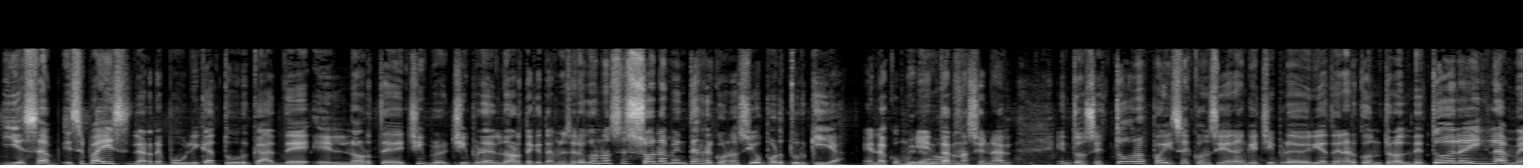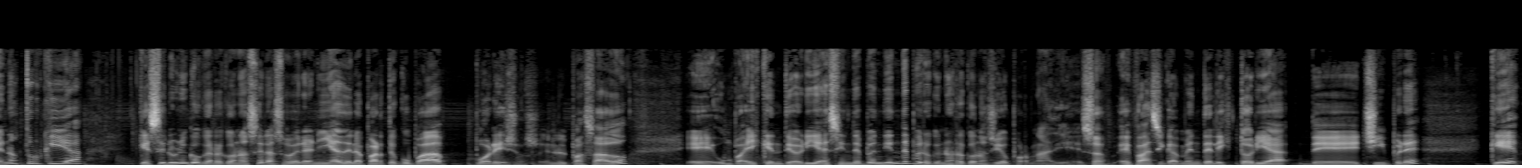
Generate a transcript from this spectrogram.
y esa, ese país, la República Turca del norte de Chipre, o Chipre del Norte, que también se lo conoce, solamente es reconocido por Turquía en la comunidad internacional. Entonces todos los países consideran que Chipre debería tener control de toda la isla, menos Turquía, que es el único que reconoce la soberanía de la parte ocupada por ellos en el pasado. Eh, un país que en teoría es independiente, pero que no es reconocido por nadie. Eso es, básicamente la historia de Chipre que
